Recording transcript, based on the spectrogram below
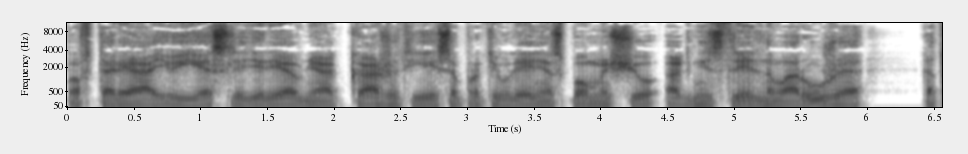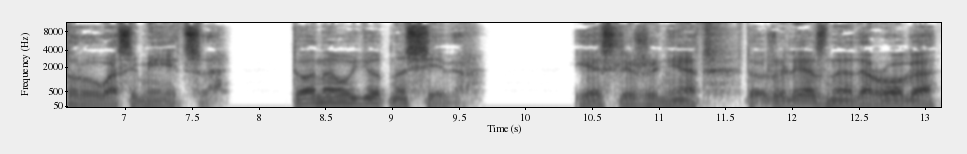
Повторяю, если деревня окажет ей сопротивление с помощью огнестрельного оружия, которое у вас имеется, то она уйдет на север. Если же нет, то железная дорога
